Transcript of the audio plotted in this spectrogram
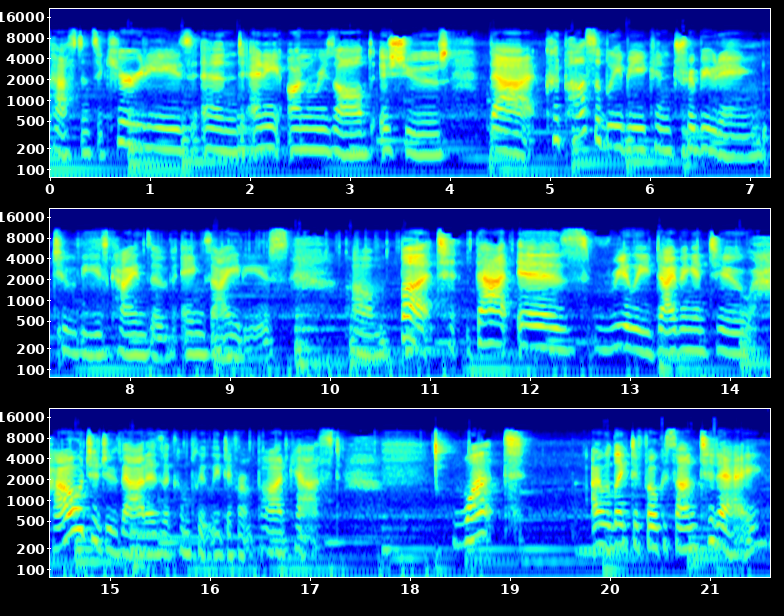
past insecurities, and any unresolved issues that could possibly be contributing to these kinds of anxieties. Um, but that is really diving into how to do that is a completely different podcast. What I would like to focus on today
